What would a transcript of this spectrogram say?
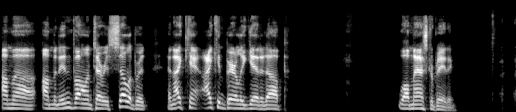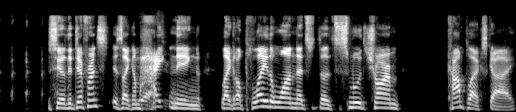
I'm a I'm an involuntary celibate, and I can't I can barely get it up while masturbating. See the difference? Is like I'm Yeah, heightening, like I'll play the one that's the smooth charm complex guy,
